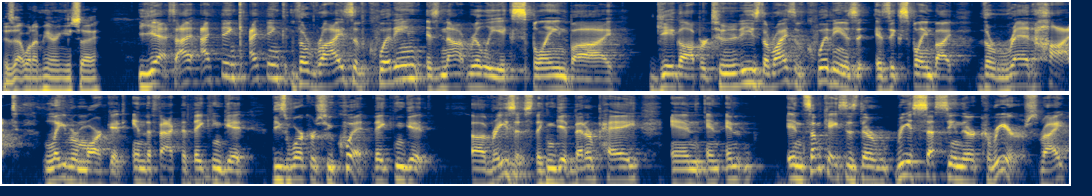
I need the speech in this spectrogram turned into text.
Is that what I'm hearing you say? Yes, I, I think I think the rise of quitting is not really explained by gig opportunities. The rise of quitting is, is explained by the red hot labor market and the fact that they can get these workers who quit, they can get uh, raises, they can get better pay, and and and in some cases they're reassessing their careers. Right,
